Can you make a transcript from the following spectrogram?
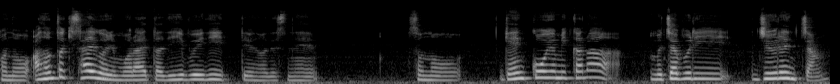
このあの時最後にもらえた DVD っていうのはですねその原稿読みから無茶ぶり10連チャン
